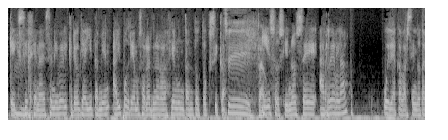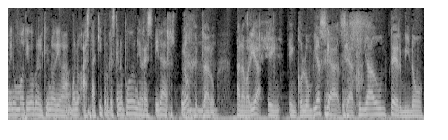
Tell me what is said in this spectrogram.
Que exigen a ese nivel, creo que allí también, ahí podríamos hablar de una relación un tanto tóxica. Sí. Y eso, si no se arregla, puede acabar siendo también un motivo por el que uno diga, bueno, hasta aquí, porque es que no puedo ni respirar, ¿no? Claro. Ana María, en, en Colombia se ha, se ha acuñado un término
